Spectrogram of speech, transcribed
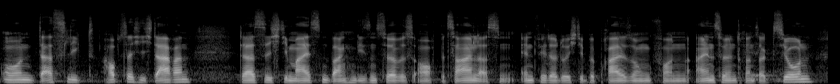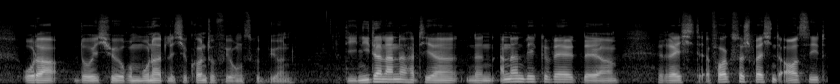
Und das liegt hauptsächlich daran, dass sich die meisten Banken diesen Service auch bezahlen lassen. Entweder durch die Bepreisung von einzelnen Transaktionen oder durch höhere monatliche Kontoführungsgebühren. Die Niederlande hat hier einen anderen Weg gewählt, der recht erfolgsversprechend aussieht.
